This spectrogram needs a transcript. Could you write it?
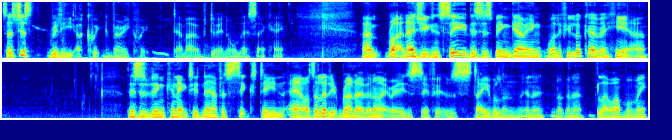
So it's just really a quick, very quick demo of doing all this. Okay. Um, right, and as you can see, this has been going, well, if you look over here, this has been connected now for 16 hours. I let it run overnight, really, just see if it was stable and, you know, not going to blow up on me.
